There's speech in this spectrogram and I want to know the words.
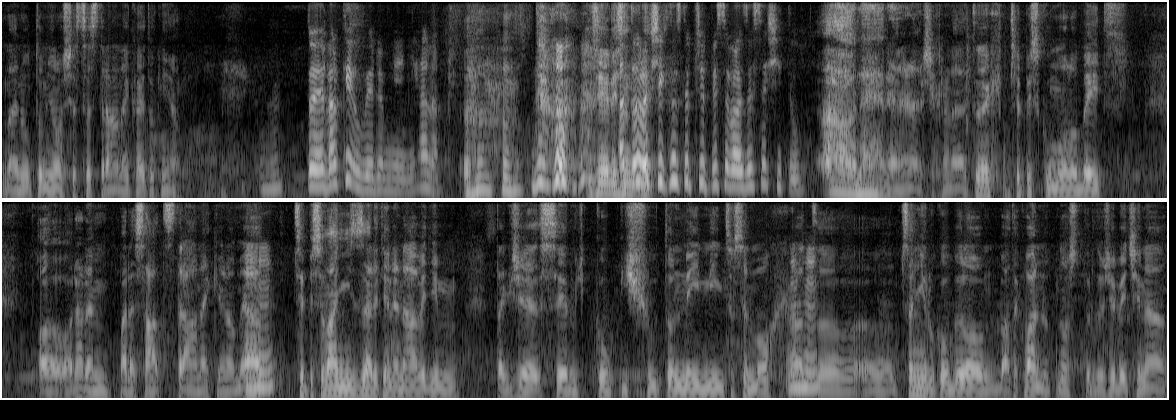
najednou to mělo 600 stránek a je to kniha. Mm-hmm. To je velké uvědomění, ano. a tohle všechno jste přepisoval ze sešitu? Oh, ne, ne, ne, všechno ne. Těch přepisků mohlo být odhadem 50 stránek jenom. Já mm-hmm. přepisování zrtě nenávidím takže si ručkou píšu to nejméně, co jsem mohl. Mm-hmm. A mhm. to uh, psaní rukou bylo, byla taková nutnost, protože většina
